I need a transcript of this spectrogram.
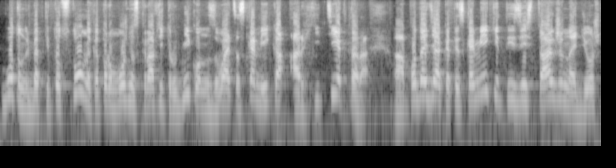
Вот он, ребятки, тот стол, на котором можно скрафтить рудник. Он называется скамейка архитектора. А, подойдя к этой скамейке, ты здесь также найдешь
